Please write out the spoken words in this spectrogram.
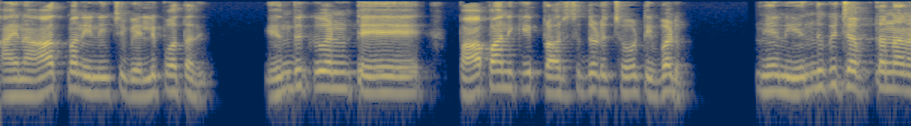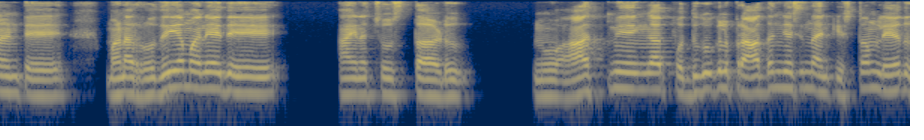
ఆయన ఆత్మ నీ నుంచి వెళ్ళిపోతుంది. ఎందుకు అంటే పాపానికి పరిశుద్ధుడు చోటు ఇవ్వడు నేను ఎందుకు చెప్తున్నానంటే మన హృదయం అనేది ఆయన చూస్తాడు. నువ్వు ఆత్మీయంగా పొద్దుగుకులు ప్రార్థన చేసింది ఆయనకి ఇష్టం లేదు.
